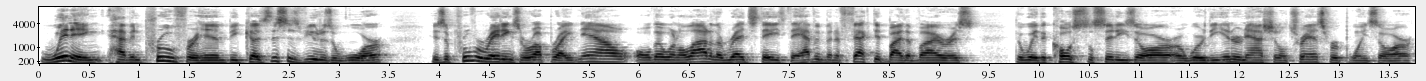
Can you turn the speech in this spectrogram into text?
winning have improved for him because this is viewed as a war. His approval ratings are up right now, although in a lot of the red states, they haven't been affected by the virus the way the coastal cities are or where the international transfer points are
